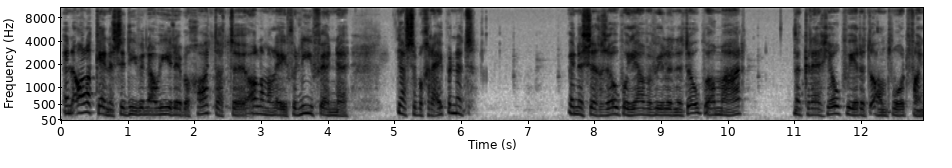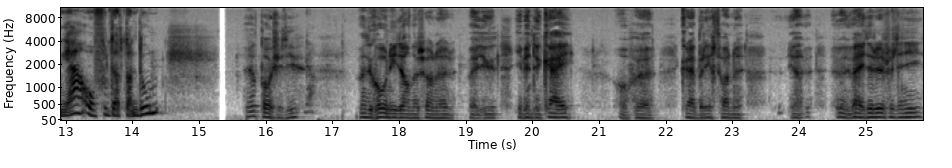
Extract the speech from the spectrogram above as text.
En alle kennissen die we nou hier hebben gehad, dat eh, allemaal even lief. En eh, ja, ze begrijpen het. En dan zeggen ze ook wel, ja, we willen het ook wel, maar dan krijg je ook weer het antwoord van ja, of we dat dan doen. Heel positief. Ja. Want ik hoor niet anders van, eh, weet je, je bent een kei. Of ik krijg bericht van, ja, wij durven het niet,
